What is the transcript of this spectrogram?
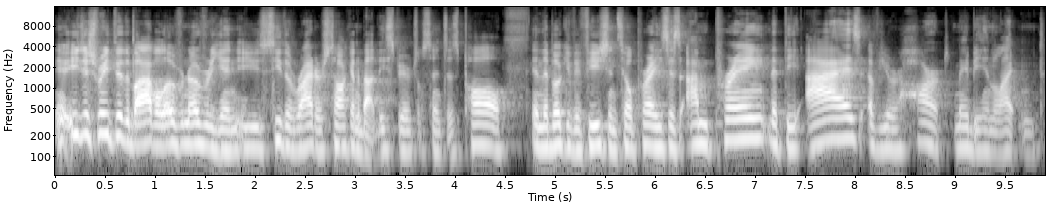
You just read through the Bible over and over again, you see the writers talking about these spiritual senses. Paul, in the book of Ephesians, he'll pray, he says, I'm praying that the eyes of your heart may be enlightened.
